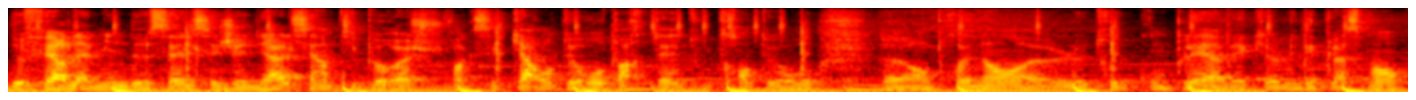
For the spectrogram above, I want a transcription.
de faire la mine de sel, c'est génial. C'est un petit peu rush, je crois que c'est 40 euros par tête ou 30 euros euh, en prenant euh, le truc complet avec euh, le déplacement.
